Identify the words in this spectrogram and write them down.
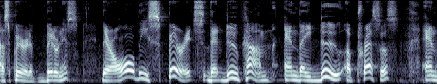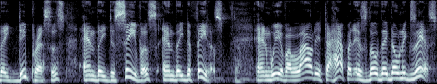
a spirit of bitterness, there are all these spirits that do come and they do oppress us and they depress us and they deceive us and they defeat us. And we have allowed it to happen as though they don't exist.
